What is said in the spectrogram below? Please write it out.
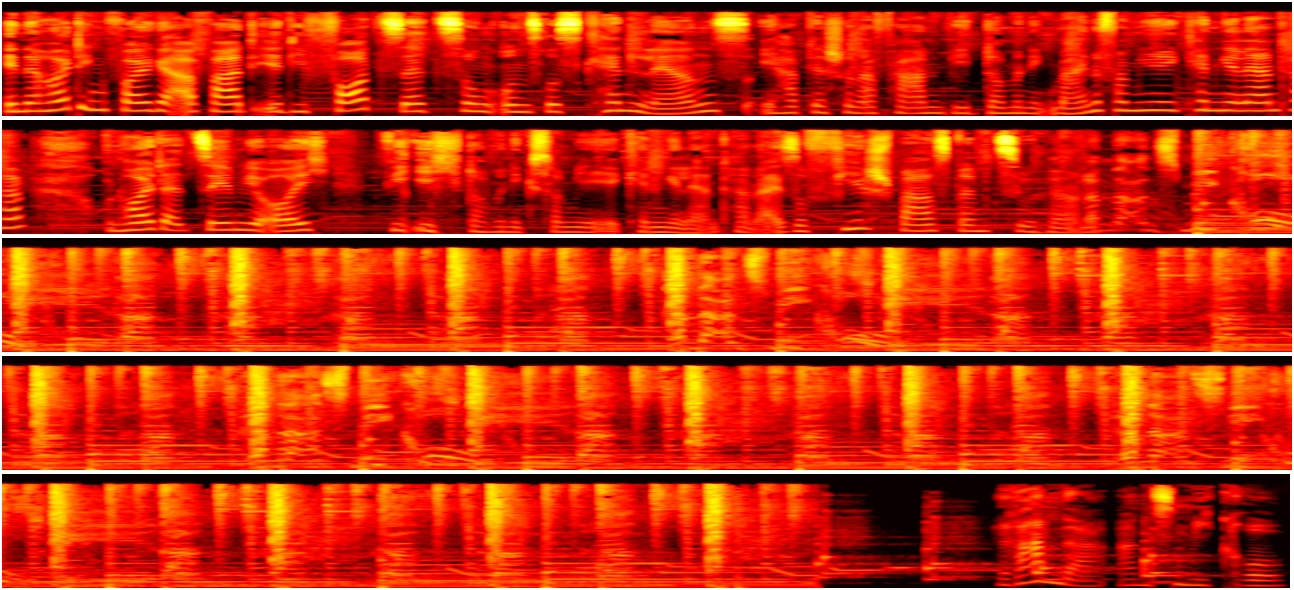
In der heutigen Folge erfahrt ihr die Fortsetzung unseres Kennenlernens. Ihr habt ja schon erfahren, wie Dominik meine Familie kennengelernt hat. Und heute erzählen wir euch, wie ich Dominiks Familie kennengelernt habe. Also viel Spaß beim Zuhören. Rande ans Mikro. Ran, ran, ran, Mikro.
